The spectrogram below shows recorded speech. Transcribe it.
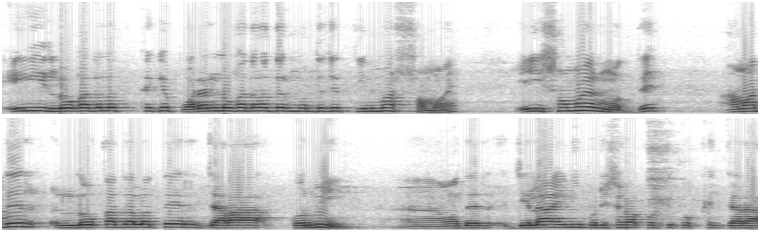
এই লোক আদালত থেকে পরের লোক আদালতের মধ্যে যে তিন মাস সময়, এই সময়ের মধ্যে আমাদের লোক আদালতের যারা কর্মী আমাদের জেলা আইনি পরিষেবা কর্তৃপক্ষের যারা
